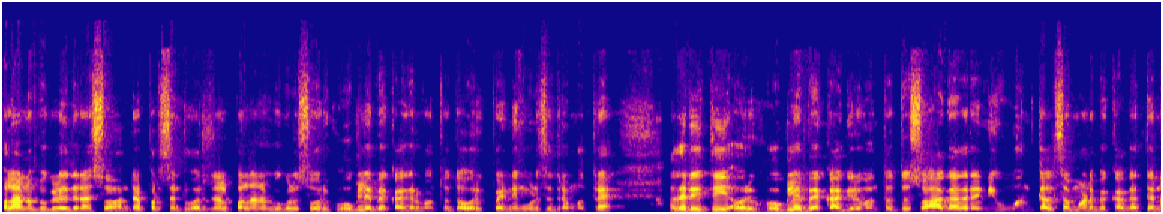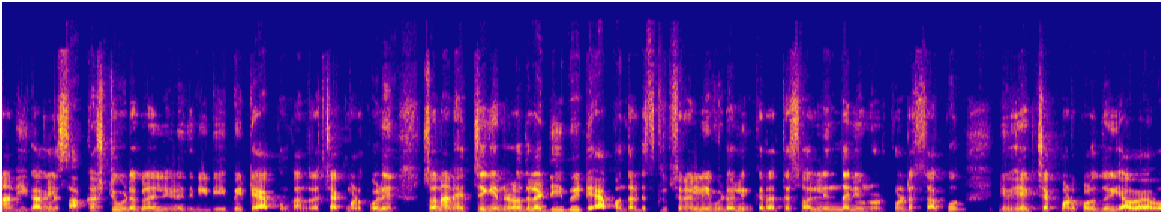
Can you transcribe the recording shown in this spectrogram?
ಫಲಾನುಭವಿಗಳಿದ್ರೆ ಸೊ ಹಂಡ್ರೆಡ್ ಪರ್ಸೆಂಟ್ ಒರಿಜಿನಲ್ ಫಲಾನುಭವಿಗಳು ಸೊ ಅವ್ರಿಗೆ ಹೋಗ್ಲೇಬೇಕಾಗಿರುವಂತದ್ದು ಅವ್ರಿಗೆ ಪೆಂಡಿಂಗ್ ಉಳಿಸಿದ್ರೆ ಮಾತ್ರ ಅದೇ ರೀತಿ ಅವ್ರಿಗೆ ಹೋಗ್ಲೇಬೇಕಾಗಿರುವಂತದ್ದು ಸೊ ಹಾಗಾದ್ರೆ ನೀವು ಒಂದ್ ಕೆಲಸ ಮಾಡ್ಬೇಕಾಗತ್ತೆ. ನಾನು ಈಗಾಗಲೇ ಸಾಕಷ್ಟು ವಿಡಿಯೋಗಳಲ್ಲಿ ಹೇಳಿದೀನಿ. ಡಿ ಬಿ ಟಿ ಆಪ್ ಮುಖಾಂತರ ಚೆಕ್ ಮಾಡ್ಕೊಳ್ಳಿ. ಸೊ ನಾನು ಹೆಚ್ಚಿಗೆ ಹೇಳೋದಿಲ್ಲ ಡಿ ಬಿ ಟಿ ಆಪ್ ಅಂತ ಡಿಸ್ಕ್ರಿಪ್ಷನ್ ಅಲ್ಲಿ ವಿಡಿಯೋ ಲಿಂಕ್ ಇರುತ್ತೆ. ಸೊ ಅಲ್ಲಿಂದ ನೀವು ನೋಡ್ಕೊಂಡ್ರೆ ಸಾಕು. ನೀವು ಹೇಗೆ ಚೆಕ್ ಮಾಡ್ಕೊಳ್ಳೋದು ಯಾವ ಯಾವ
